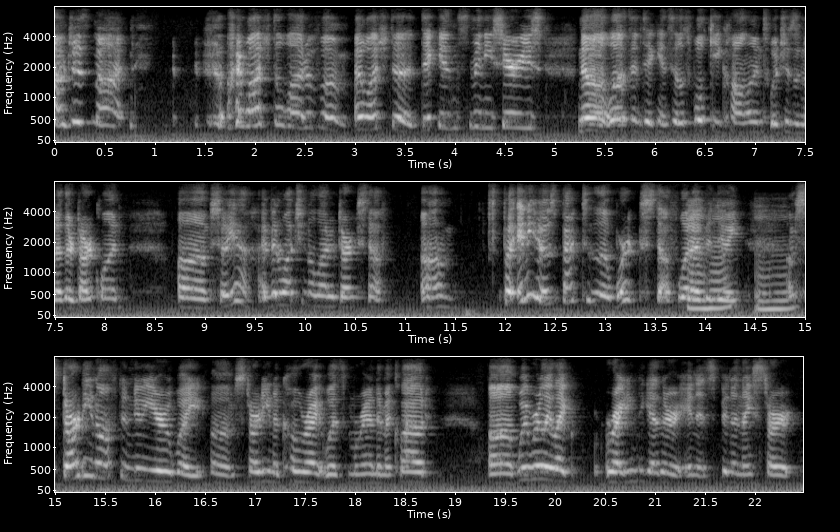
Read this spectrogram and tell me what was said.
I'm just not. I watched a lot of um. I watched a Dickens miniseries. No, it wasn't Dickens. It was Wilkie Collins, which is another dark one. Um. So yeah, I've been watching a lot of dark stuff. Um. But anywho's back to the work stuff. What I've been Mhm, doing. mhm. I'm starting off the new year by um, starting a co-write with Miranda MacLeod. Uh, we really like writing together, and it's been a nice start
